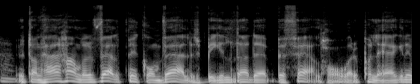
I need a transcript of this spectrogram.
Mm. Utan här handlar det väldigt mycket om välutbildade befälhavare på lägre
